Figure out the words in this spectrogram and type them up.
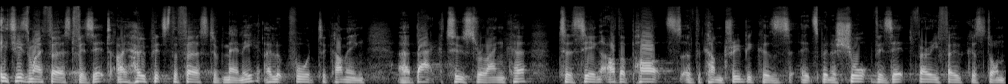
It is my first visit. I hope it's the first of many. I look forward to coming uh, back to Sri Lanka, to seeing other parts of the country because it's been a short visit, very focused on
